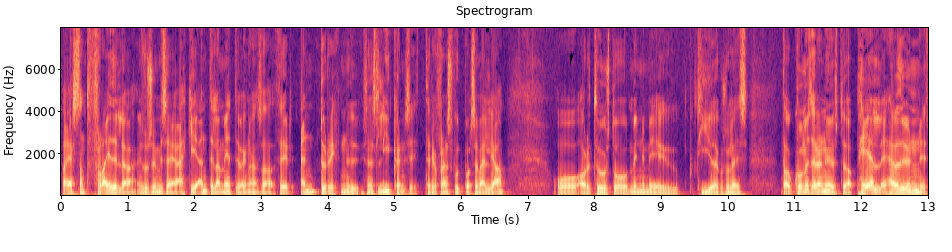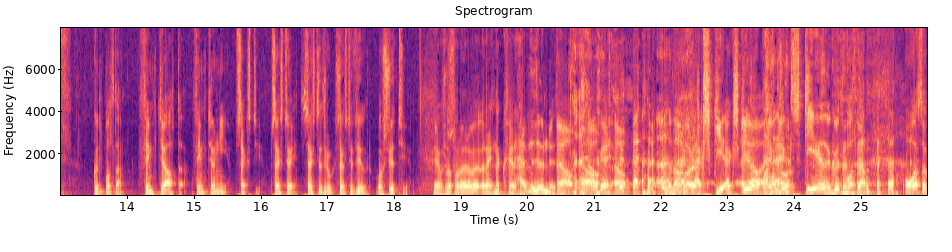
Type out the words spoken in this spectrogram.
það er samt fræðilega eins og sumi segja ekki endilega meti vegna þess að þeir endurreiknuðu líkarni sitt. Þegar Frans fútból sem velja. Og árið 2000 og minni mig 10 eitthvað svo leiðis þá komið sér að niðurstu að Pele hefði unnið gullbolta 58, 59, 60, 61, 63, 64 og 70 Ég var svona fór að reikna hver hefði unnið. Já, já, ok. Það voru XG, XG á Ballon d'Or. Skiðu guttboltan og svo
